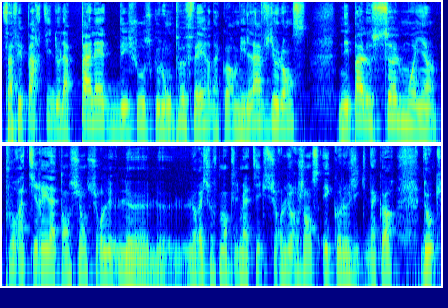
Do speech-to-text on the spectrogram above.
Ça fait partie de la palette des choses que l'on peut faire, d'accord? Mais la violence n'est pas le seul moyen pour attirer l'attention sur le, réchauffement climatique, sur l'urgence écologique, d'accord? Donc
